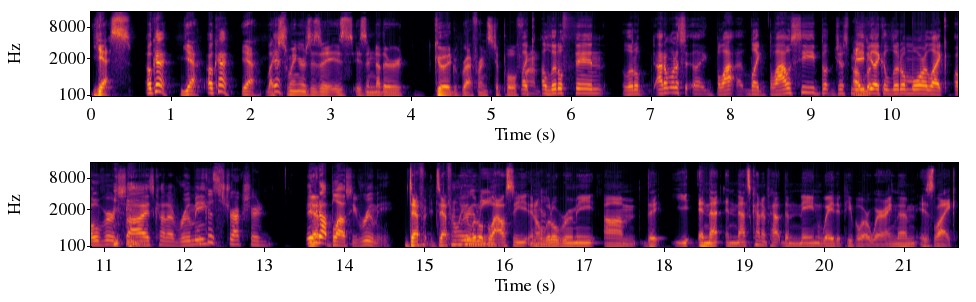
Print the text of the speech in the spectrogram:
Yes. Okay. Yeah. Okay. Yeah. Like Yeah. swingers is a, is is another good reference to pull from. Like a little thin, a little. I don't want to say like bla- like blousey, but just A maybe li- like a little more like oversized, kind of roomy. Like a structured. Maybe Yep. not blousey, roomy. Def- definitely a little Roomy. blousy and a little roomy. Um, the and that and that's kind of how the main way that people are wearing them is like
